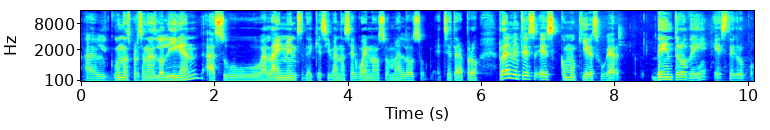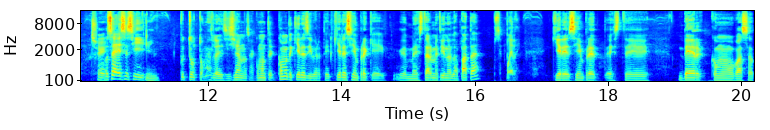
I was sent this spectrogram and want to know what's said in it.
algunas personas lo ligan a su alignment de que si van a ser buenos o malos, o etcétera, pero realmente es, es cómo quieres jugar dentro de este grupo. Sí. O sea, ese sí, pues, tú tomas la decisión, o sea, ¿cómo te, cómo te quieres divertir? ¿Quieres siempre que me estar metiendo la pata? Pues se puede. ¿Quieres siempre, este, ver cómo vas a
